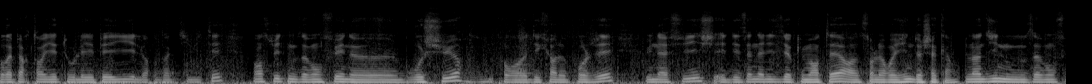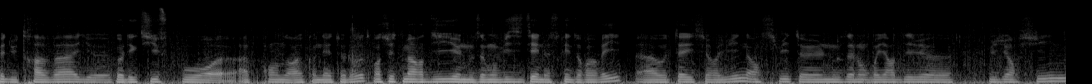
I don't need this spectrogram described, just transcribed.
pour répertorier tous les pays et leurs activités. Ensuite, nous avons fait une euh, brochure pour euh, décrire le projet, une affiche et des analyses documentaires euh, sur l'origine de chacun. Lundi, nous avons fait du travail collectif pour apprendre à connaître l'autre. Ensuite, mardi, nous avons visité une friderie à Auteuil-sur-Huine. Ensuite, nous allons regarder plusieurs films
